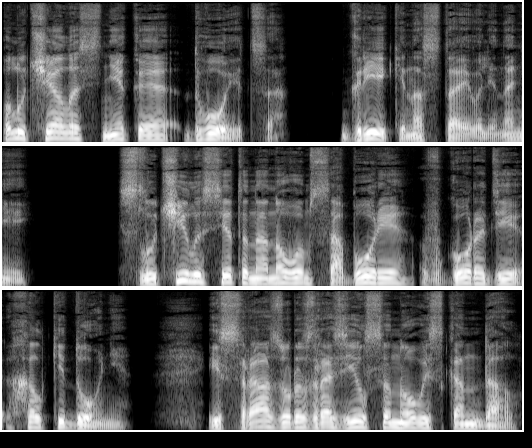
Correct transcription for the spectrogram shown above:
получалась некая двоица. Греки настаивали на ней. Случилось это на новом соборе в городе Халкидоне. И сразу разразился новый скандал.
